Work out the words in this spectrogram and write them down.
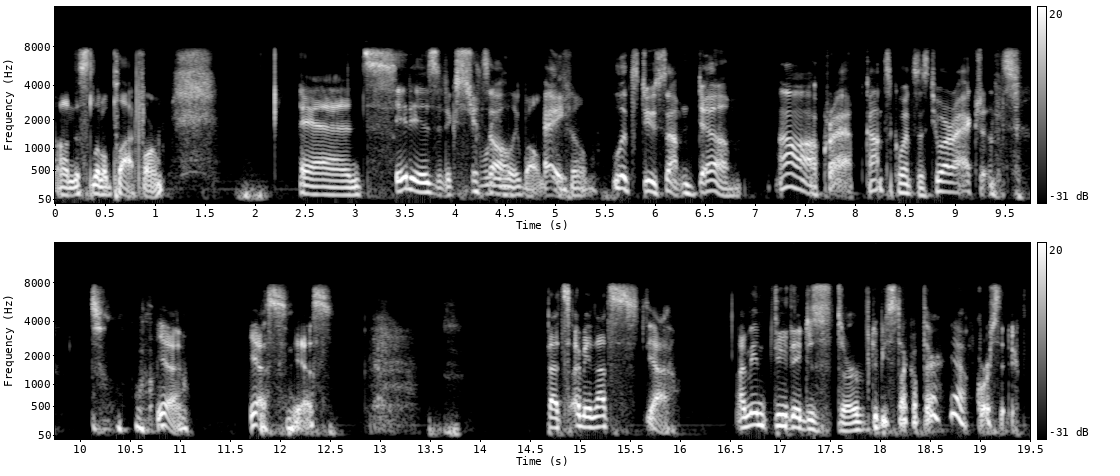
on this little platform. And it is an extremely well made hey. film. Let's do something dumb. Oh crap! Consequences to our actions. Yeah. Yes. Yes. That's. I mean, that's. Yeah. I mean, do they deserve to be stuck up there? Yeah, of course they do.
